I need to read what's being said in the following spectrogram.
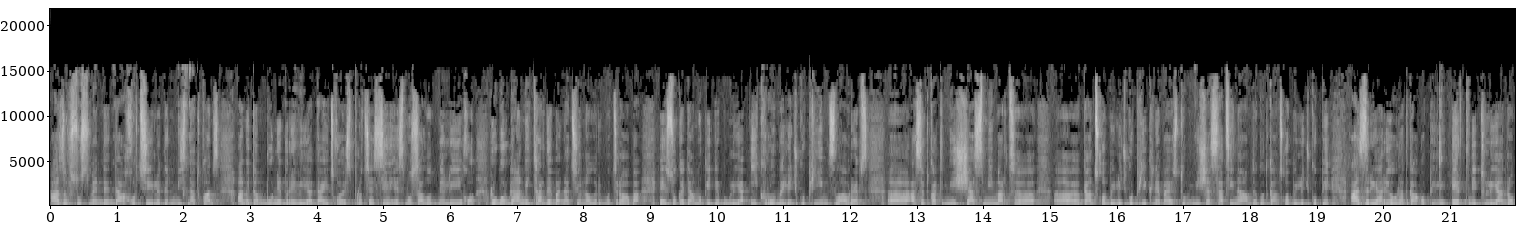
აზრს უსმენდნენ და ახორციელებდნენ მის ნათქვამს. ამიტომ ბუნებრივია დაიწყო ეს პროცესი ეს მოსალოდნელი იყო. როგორ განვითარდება ნაციონალური მოძრაობა? ეს უკვე დამოკიდებულია იქ რომელი ჯგუფი იმძლავრებს ასე ვთქვათ მიშას მიმართ განწყობილი ჯგუფი იქნება ეს თუ მიშას საწინააღმდეგოდ განწყობილი ჯგუფი აზრი არის ორად გაყოფილი. ერთნი თვლიან რომ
